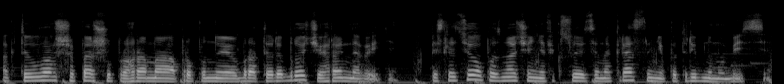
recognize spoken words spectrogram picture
Активувавши першу, програма пропонує обрати ребро чи грань на виді. Після цього позначення фіксується на кресленні потрібному місці.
